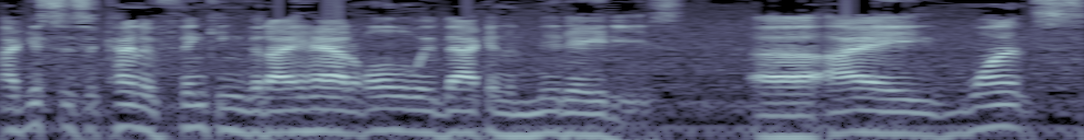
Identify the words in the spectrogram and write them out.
I guess it's a kind of thinking that I had all the way back in the mid 80s. Uh, I once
